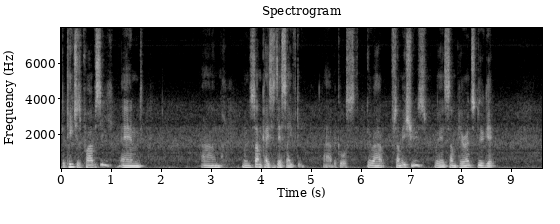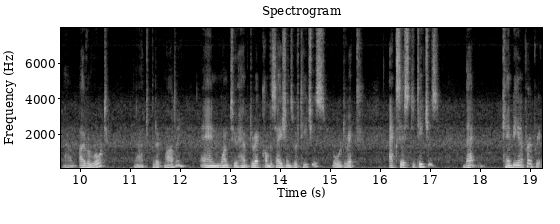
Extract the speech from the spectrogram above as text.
the teacher's privacy and um, in some cases their safety, uh, because there are some issues where some parents do get um, overwrought, uh, to put it mildly, and want to have direct conversations with teachers or direct access to teachers. That can be inappropriate.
